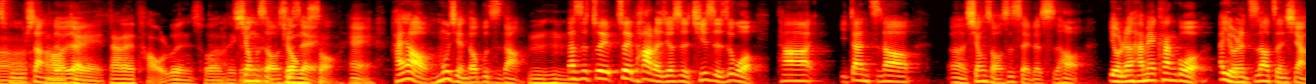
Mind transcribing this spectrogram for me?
初上，对不对？对，大家在讨论说那个凶手是谁？凶手，哎，还好目前都不知道，嗯哼，但是最最怕的就是，其实如果他一旦知道。呃，凶手是谁的时候，有人还没看过啊，有人知道真相，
